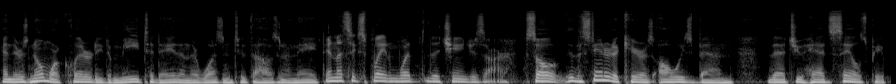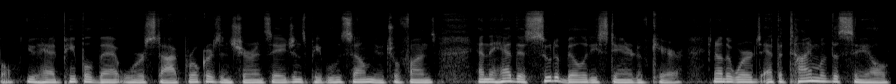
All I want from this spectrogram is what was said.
and there's no more clarity to me today than there was in 2008. and let's explain what the changes are. So the standard of care has always been that you had salespeople, you had people that were stockbrokers, insurance agents, people who sell mutual funds, and they had this suitability standard of care. In other words, at the time of the sale,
